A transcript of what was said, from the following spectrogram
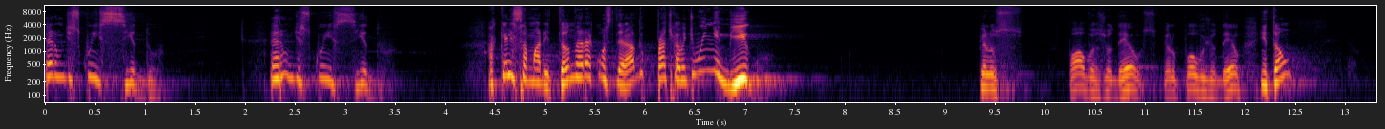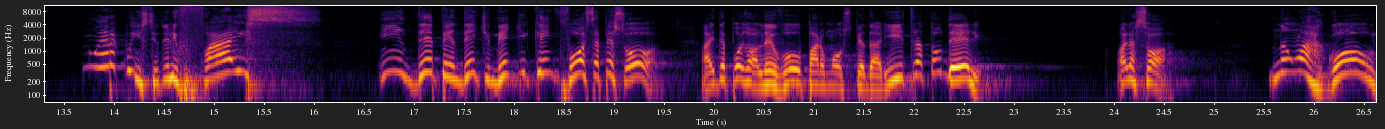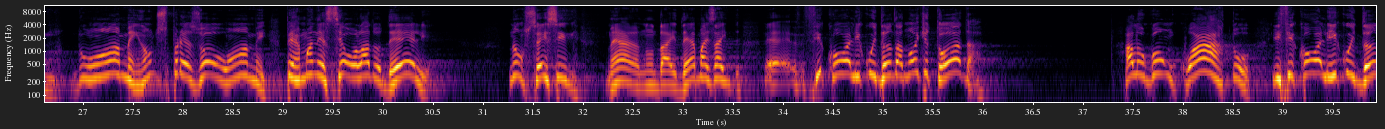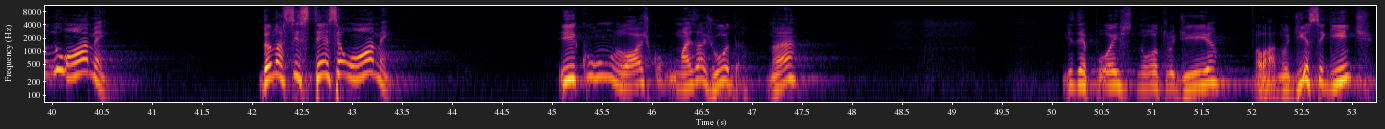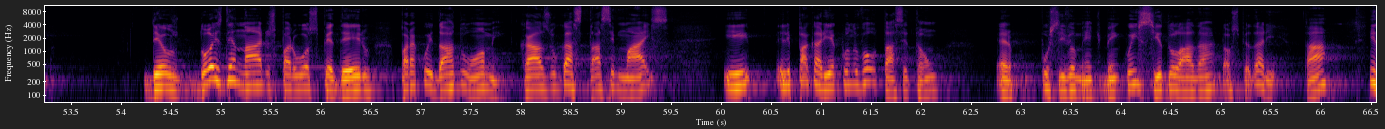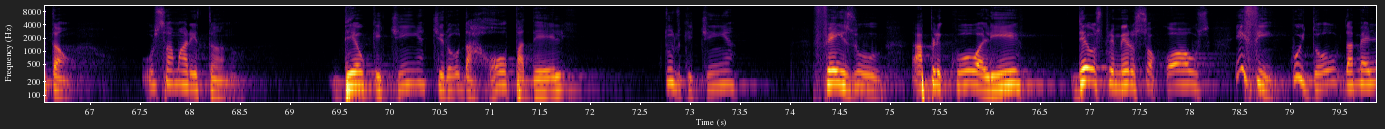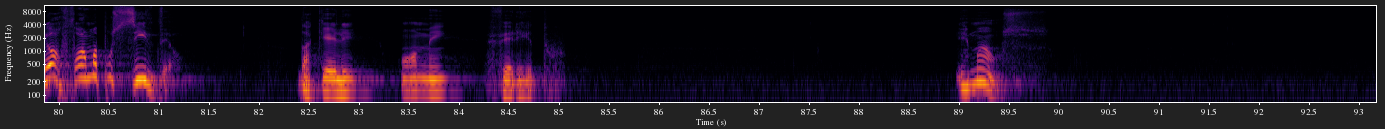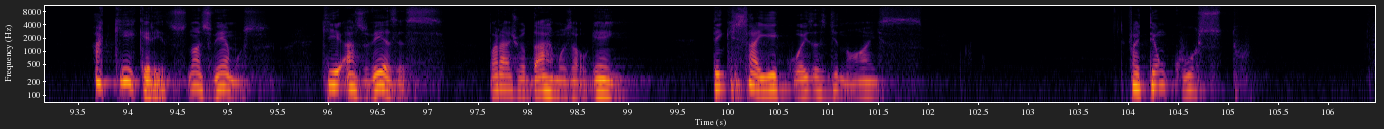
Era um desconhecido. Era um desconhecido. Aquele samaritano era considerado praticamente um inimigo pelos povos judeus, pelo povo judeu. Então, não era conhecido, ele faz independentemente de quem fosse a pessoa. Aí depois, ó, levou-o para uma hospedaria e tratou dele. Olha só, não largou do homem, não desprezou o homem, permaneceu ao lado dele. Não sei se né, não dá ideia, mas aí, é, ficou ali cuidando a noite toda alugou um quarto e ficou ali cuidando do homem, dando assistência ao homem. E com, lógico, mais ajuda, não é? E depois, no outro dia, lá, no dia seguinte, deu dois denários para o hospedeiro para cuidar do homem, caso gastasse mais, e ele pagaria quando voltasse. Então, era possivelmente bem conhecido lá da, da hospedaria, tá? Então, o samaritano deu o que tinha, tirou da roupa dele, tudo que tinha, fez o, aplicou ali, deu os primeiros socorros, enfim, cuidou da melhor forma possível daquele homem ferido. Irmãos, aqui, queridos, nós vemos que às vezes para ajudarmos alguém, tem que sair coisas de nós. Vai ter um custo,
